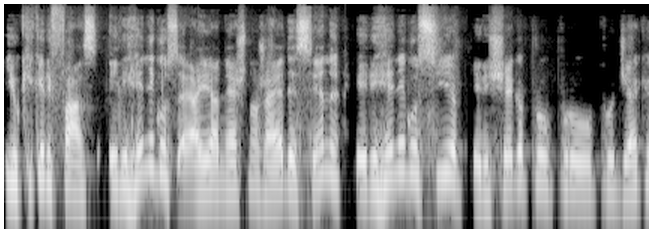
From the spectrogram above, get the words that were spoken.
E o que que ele faz? Ele renegocia, aí a National já é DC, né? Ele renegocia, ele chega pro, pro, pro Jack,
